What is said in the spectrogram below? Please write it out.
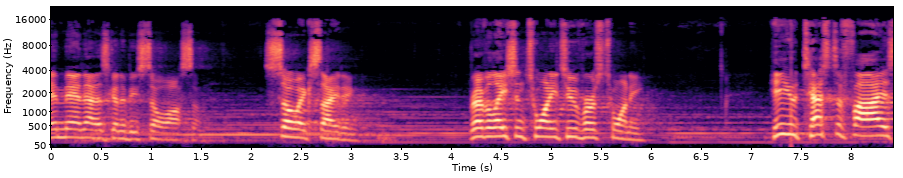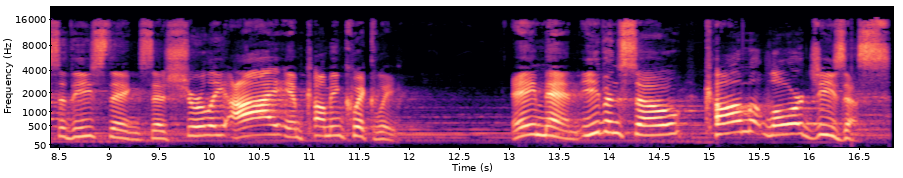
And man, that is going to be so awesome. So exciting. Revelation 22, verse 20. He who testifies to these things says, Surely I am coming quickly. Amen. Even so, come, Lord Jesus.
